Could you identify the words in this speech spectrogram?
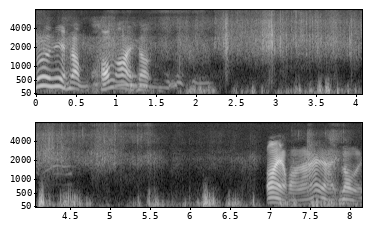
มือนี่ครับพร้อมอ่อยครับอ่อยขอร้ายหลายหน่อย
